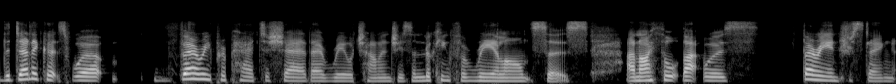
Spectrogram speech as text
the delegates were very prepared to share their real challenges and looking for real answers. And I thought that was very interesting.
